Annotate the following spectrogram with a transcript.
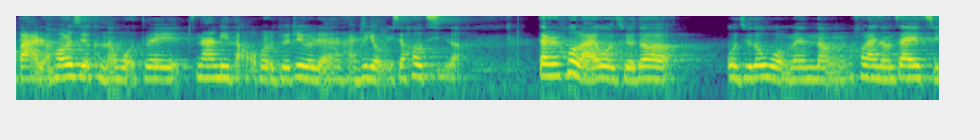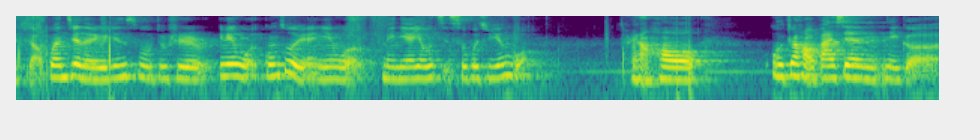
吧，然后而且可能我对加纳利岛或者对这个人还是有一些好奇的，但是后来我觉得，我觉得我们能后来能在一起比较关键的一个因素，就是因为我工作的原因，我每年有几次会去英国，然后我正好发现那个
